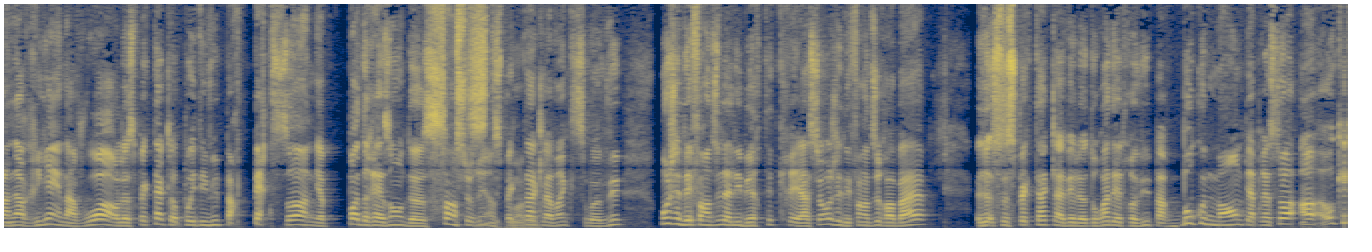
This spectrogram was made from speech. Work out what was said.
Ça n'a rien à voir. Le spectacle n'a pas été vu par personne. Il n'y a pas de raison de censurer un spectacle avant qu'il soit vu. Moi, j'ai défendu la liberté de création. J'ai défendu Robert. Le- ce spectacle avait le droit d'être vu par beaucoup de monde. Puis après ça, ah, OK,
